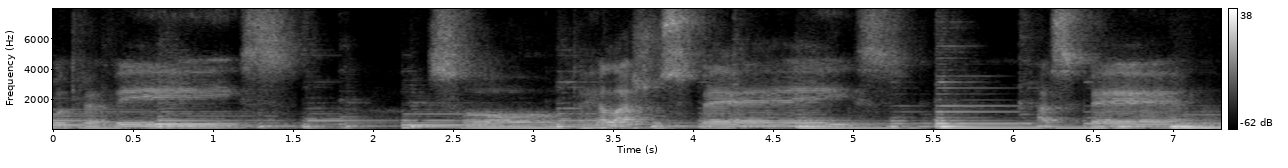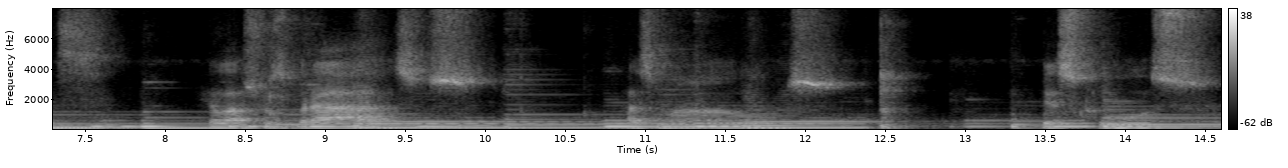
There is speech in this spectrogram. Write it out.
Outra vez. Solta. Relaxa os pés, as pernas. Relaxa os braços, as mãos, pescoço.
